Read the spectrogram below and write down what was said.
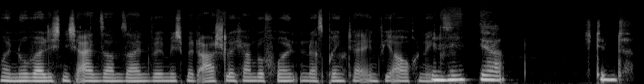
Und nur weil ich nicht einsam sein will, mich mit Arschlöchern befreunden, das bringt ja irgendwie auch nichts. Mhm, ja, stimmt.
